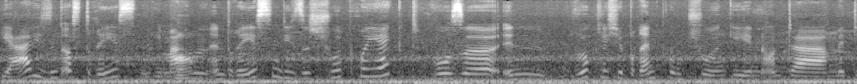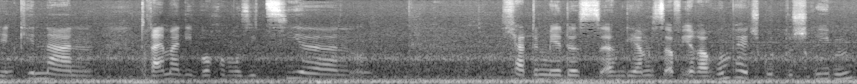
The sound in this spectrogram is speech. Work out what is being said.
ja, die sind aus Dresden. Die machen in Dresden dieses Schulprojekt, wo sie in wirkliche Brennpunktschulen gehen und da mit den Kindern dreimal die Woche musizieren. Und ich hatte mir das, ähm, die haben das auf ihrer Homepage gut beschrieben.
